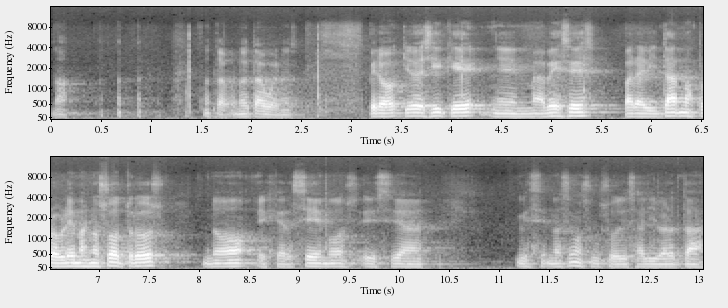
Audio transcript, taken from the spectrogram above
No, no está, bueno eso. Pero quiero decir que em, a veces para evitarnos problemas nosotros no ejercemos esa, no hacemos uso de esa libertad.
